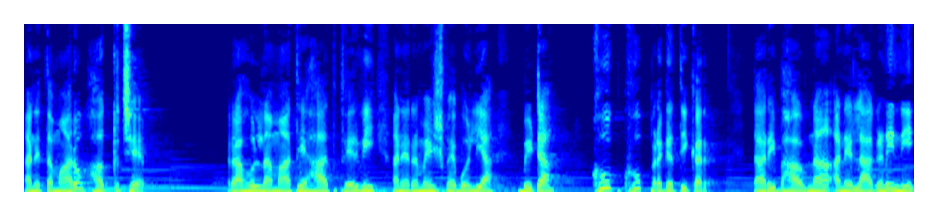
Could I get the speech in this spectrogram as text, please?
અને તમારો હક છે. રાહુલના માથે હાથ ફેરવી અને રમેશભાઈ બોલ્યા, બેટા, ખૂબ ખૂબ પ્રગતિ કર. તારી ભાવના અને લાગણીની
